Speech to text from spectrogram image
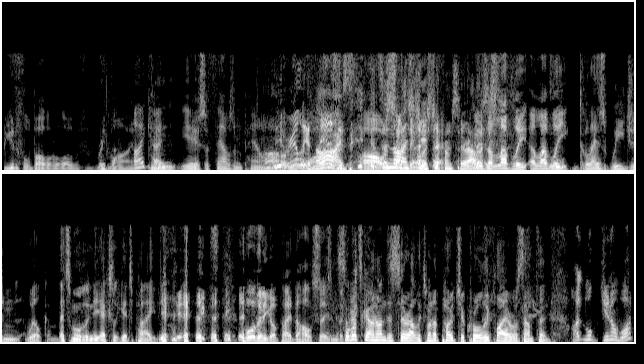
beautiful bottle of red uh, wine. Okay. Mm. Mm. Yes, a thousand pound. Oh, really? A wine. Nice. Oh, it That's a nice something like gesture from Sir Alex. It was a lovely, a lovely mm. Glaswegian welcome. That's more than he actually gets paid. More than he got paid the whole season. So what's going on? Does Sir Alex want to poach a Crawley player or something? I, look, do you know what?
